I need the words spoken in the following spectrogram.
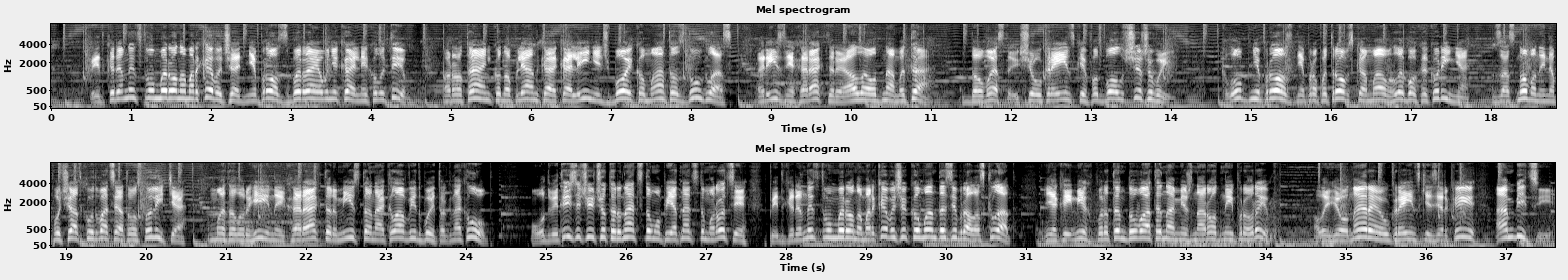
Під керівництвом Мирона Маркевича Дніпро збирає унікальний колектив. Ротань, Коноплянка, Калініч, Бойко, Матос, Дуглас. Різні характери, але одна мета довести, що український футбол ще живий. Клуб Дніпро з Дніпропетровська мав глибоке коріння, заснований на початку ХХ століття. Металургійний характер міста наклав відбиток на клуб. У 2014-15 році під керівництвом Мирона Маркевича команда зібрала склад, який міг претендувати на міжнародний прорив. Легіонери, українські зірки, амбіції.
